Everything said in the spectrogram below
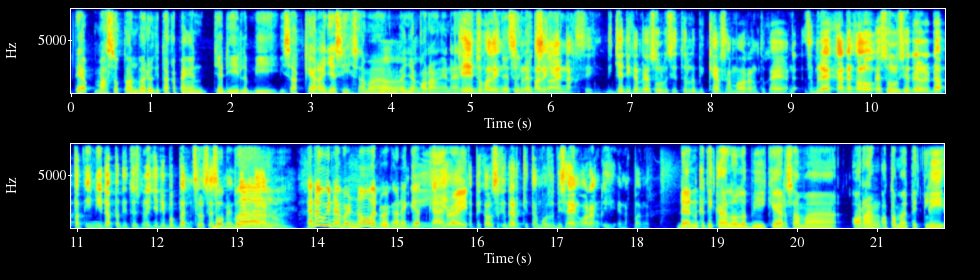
tiap masuk tahun baru kita kepengen jadi lebih bisa care aja sih sama banyak orang. And I Kayaknya think itu paling sebenarnya paling start. enak sih dijadikan resolusi itu lebih care sama orang tuh kayak sebenarnya kadang kalau resolusi adalah dapat ini dapat itu sebenarnya jadi beban selesai sembahyang tahun Beban. baru. Karena we never know what we're gonna get kan. Iya, Right. Tapi kalau sekedar kita mau lebih sayang orang, ih enak banget. Dan ketika lo lebih care sama orang, automatically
